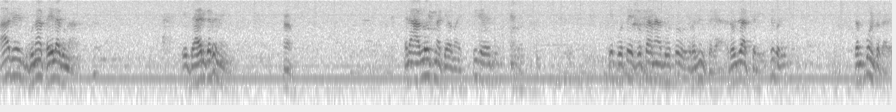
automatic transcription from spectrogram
આ જે ગુના થયેલા ગુના એ જાહેર કરે ને એને આલોચના કહેવામાં આવે. શું કહેવાય એ પોતે પોતાના દોષો રજૂ કર્યા રજૂઆત કરી. શું કર્યું? સંપૂર્ણ પ્રકારે.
